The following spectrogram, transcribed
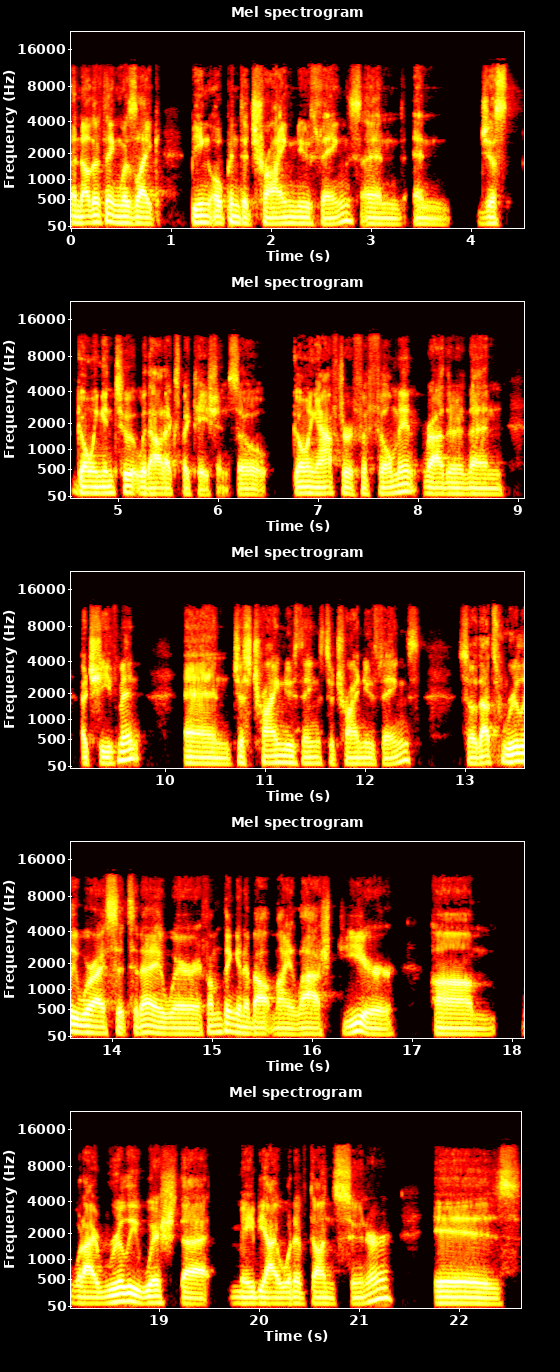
Another thing was like being open to trying new things and and just going into it without expectation. So going after fulfillment rather than achievement and just trying new things to try new things. So that's really where I sit today, where if I'm thinking about my last year, um, what I really wish that maybe I would have done sooner is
